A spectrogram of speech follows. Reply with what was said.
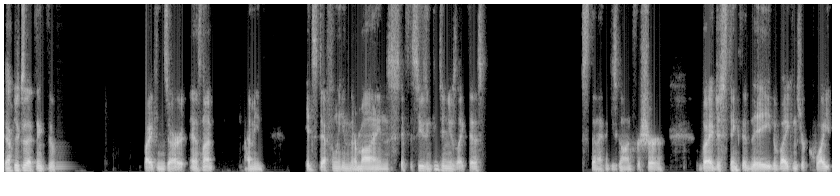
Yeah. Because I think the Vikings are, and it's not, I mean, it's definitely in their minds. If the season continues like this, then I think he's gone for sure. But I just think that they, the Vikings are quite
